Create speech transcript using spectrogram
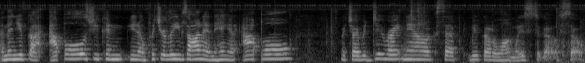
and then you've got apples. You can, you know, put your leaves on and hang an apple, which I would do right now, except we've got a long ways to go. So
